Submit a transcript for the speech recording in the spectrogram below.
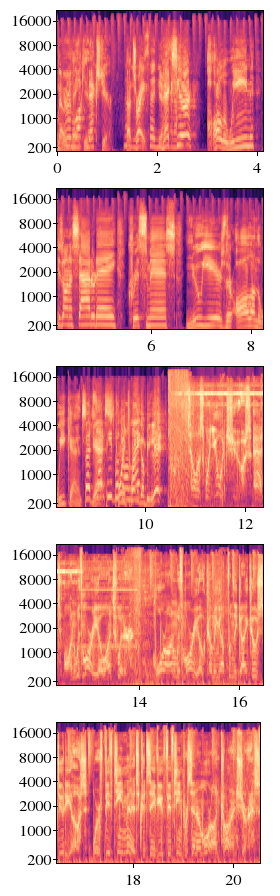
No, You're in luck you. next year. That's right. just said you Next had it on- year, Halloween is on a Saturday. Christmas, New Year's, they're all on the weekends. But some yes, people don't 2020 like- gonna be lit. Tell us what you would choose at On With Mario on Twitter. More On With Mario coming up from the Geico Studios, where 15 minutes could save you 15% or more on car insurance.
